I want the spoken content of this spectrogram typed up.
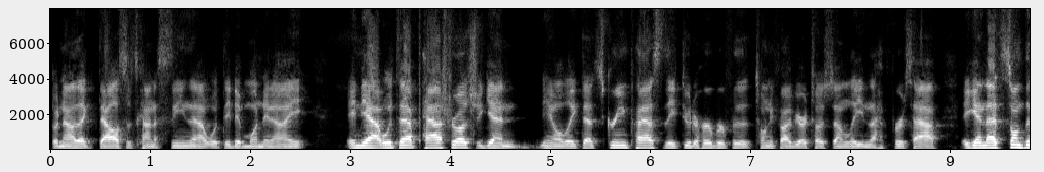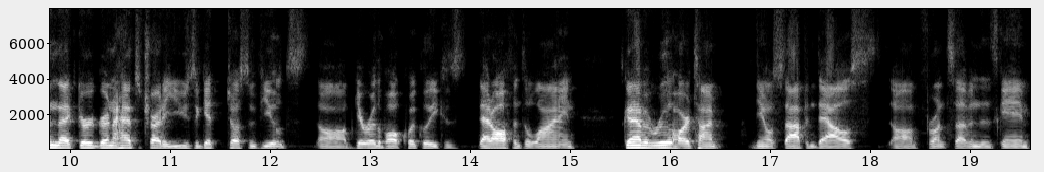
but now that Dallas has kind of seen that what they did Monday night, and yeah, with that pass rush again, you know, like that screen pass they threw to Herbert for the 25 yard touchdown late in the first half. Again, that's something that they're going to have to try to use to get Justin Fields, uh, get rid of the ball quickly because that offensive line is going to have a really hard time, you know, stopping Dallas um, front seven in this game.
